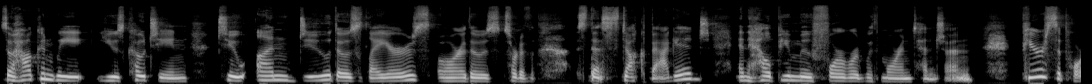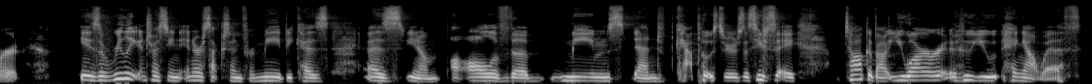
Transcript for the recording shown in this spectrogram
So how can we use coaching to undo those layers or those sort of that stuck baggage and help you move forward with more intention? Peer support is a really interesting intersection for me because as you know all of the memes and cat posters as you say talk about you are who you hang out with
